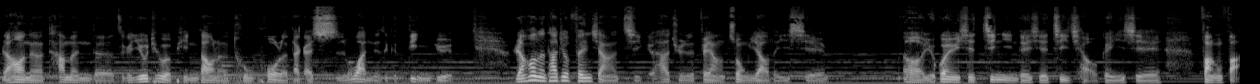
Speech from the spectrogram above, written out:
然后呢，他们的这个 YouTube 频道呢，突破了大概十万的这个订阅，然后呢，他就分享了几个他觉得非常重要的一些。呃，有关于一些经营的一些技巧跟一些方法，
